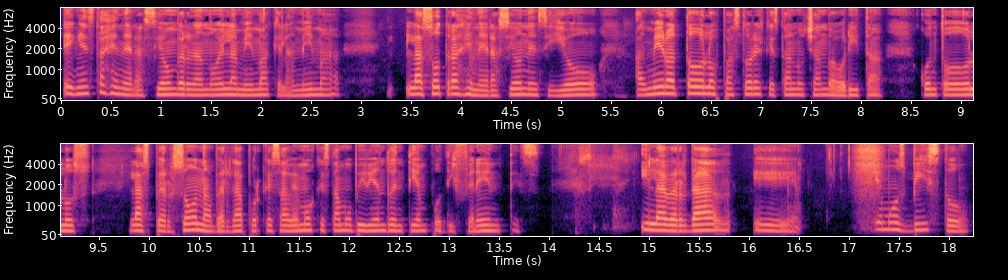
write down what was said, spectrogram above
en esta generación, ¿verdad? No es la misma que las mismas, las otras generaciones y yo admiro a todos los pastores que están luchando ahorita con todos los las personas, ¿verdad? Porque sabemos que estamos viviendo en tiempos diferentes. Y la verdad, eh, hemos visto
